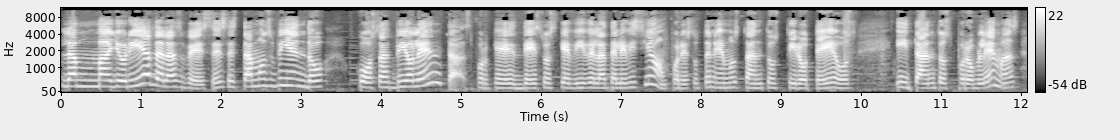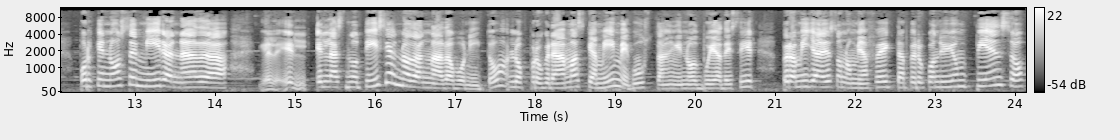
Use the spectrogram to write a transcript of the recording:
La mayoría de las veces estamos viendo cosas violentas, porque de eso es que vive la televisión. Por eso tenemos tantos tiroteos y tantos problemas, porque no se mira nada en las noticias no dan nada bonito, los programas que a mí me gustan y no voy a decir, pero a mí ya eso no me afecta, pero cuando yo pienso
